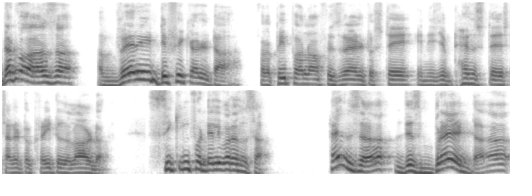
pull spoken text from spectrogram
that was uh, very difficult uh, for the people of Israel to stay in Egypt. Hence, they started to cry to the Lord, seeking for deliverance. Hence, uh, this bread, uh,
